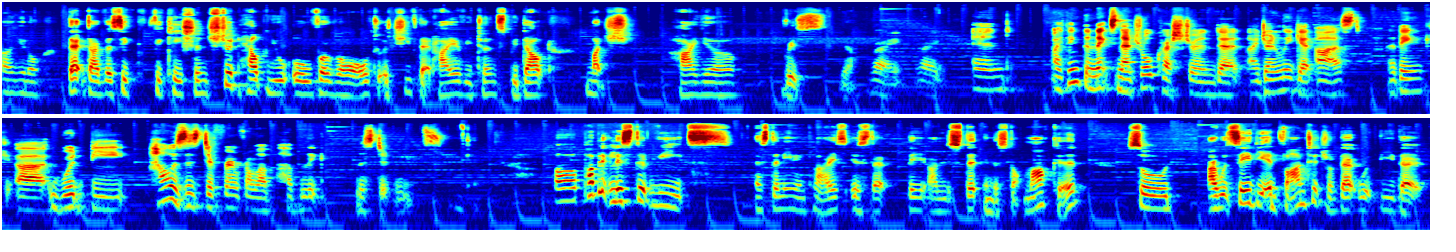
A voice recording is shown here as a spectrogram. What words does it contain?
uh, you know, that diversification should help you overall to achieve that higher returns without much higher risk. Yeah. Right, right. And I think the next natural question that I generally get asked, I think, uh, would be how is this different from a public listed REITs? Okay. Uh, public listed REITs, as the name implies, is that they are listed in the stock market. So I would say the advantage of that would be that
